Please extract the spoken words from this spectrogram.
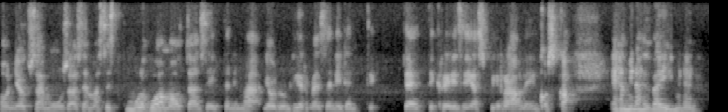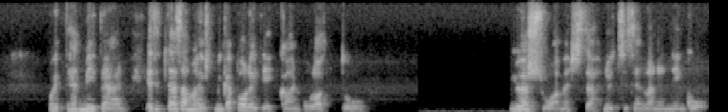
on jossain muussa asemassa, sitten kun mulle huomautaan siitä, niin mä joudun hirveäseen identiteettikriisiin ja spiraaliin, koska eihän minä hyvä ihminen voi tehdä mitään. Ja sitten tämä sama just, mikä politiikkaan ulottuu myös Suomessa, nyt se sellainen, niin kuin,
